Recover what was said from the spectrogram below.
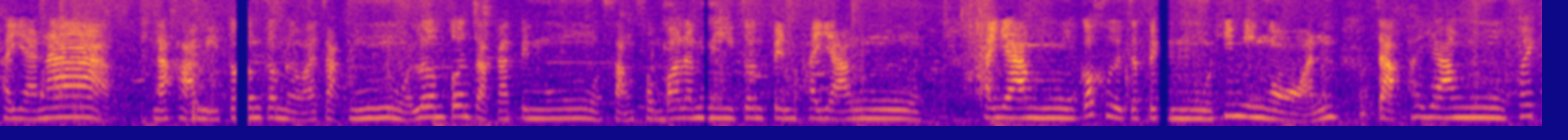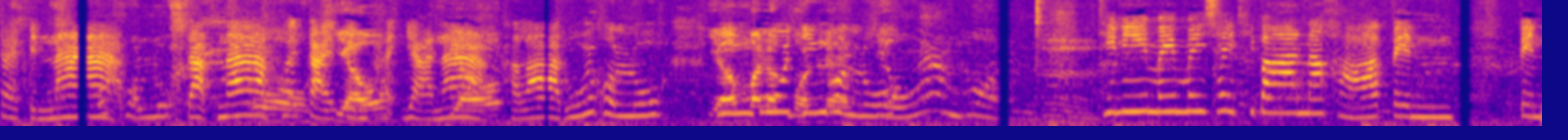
พญานาคนะคะ มีต้นกำเนิดมาจากงู เริ่มต้นจากการเป็นงู สังสมบารมีจนเป็นพญางู พญางูก็คือจะเป็นงูที่มีหงอน จากพญางูค่อยกลายเป็นนาค จากนาคค่อยกลายเป็นพญานาคคราชอุ้ยคนลุกเขียวยิ่งมรพูดกตยิ่งเลคยนลุเขียวกงามพออืม ที่นี่ไม่ไม่ใช่ที่บ้านนะคะ เป็นเป็น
